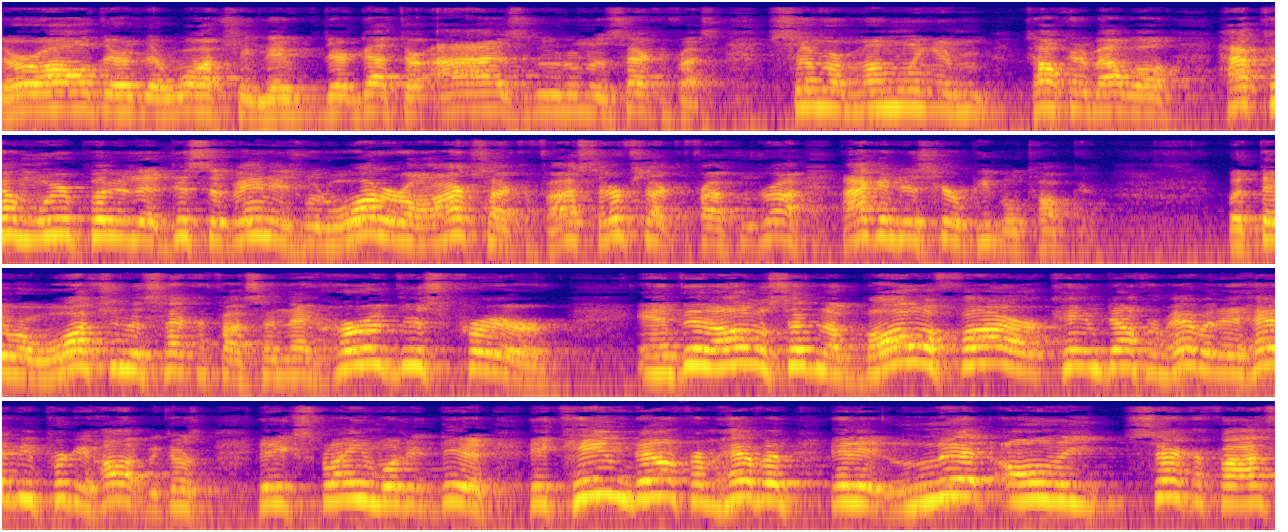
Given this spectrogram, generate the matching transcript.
They're all there, they're watching. They've, they've got their eyes glued on the sacrifice. Some are mumbling and talking about, well, how come we're put at a disadvantage with water on our sacrifice? Their sacrifice was dry. I can just hear people talking. But they were watching the sacrifice and they heard this prayer. And then all of a sudden a ball of fire came down from heaven. It had to be pretty hot because it explained what it did. It came down from heaven and it lit on the sacrifice.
